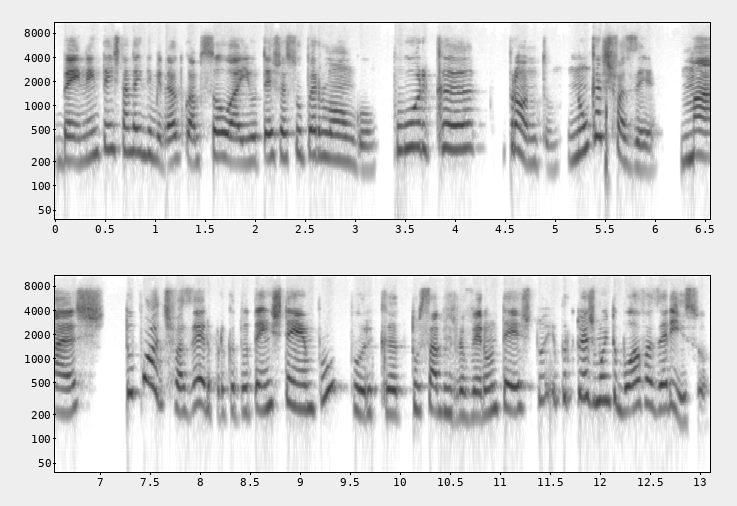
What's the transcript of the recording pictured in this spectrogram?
bem, nem tens tanta intimidade com a pessoa e o texto é super longo, porque, pronto, não queres fazer. Mas tu podes fazer porque tu tens tempo, porque tu sabes rever um texto e porque tu és muito boa a fazer isso.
